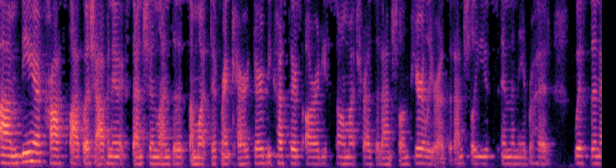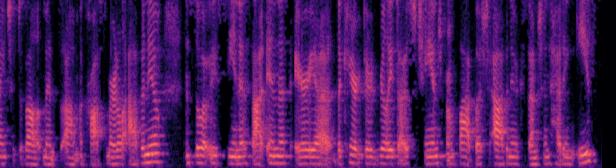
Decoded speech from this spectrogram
Um, being across Flatbush Avenue Extension lends it a somewhat different character because there's already so much residential and purely residential use in the neighborhood with the NYCHA developments um, across Myrtle Avenue. And so what we've seen is that in this area, the character really does change from Flatbush Avenue Extension heading east.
